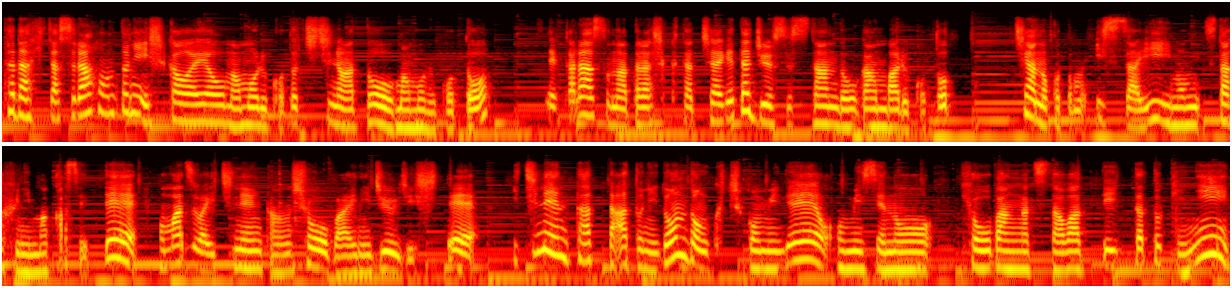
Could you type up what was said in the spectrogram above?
ただひたすら本当に石川屋を守ること父の後を守ることそれからその新しく立ち上げたジューススタンドを頑張ることチアのことも一切もスタッフに任せてまずは1年間商売に従事して1年経った後にどんどん口コミでお店の評判が伝わっていった時に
